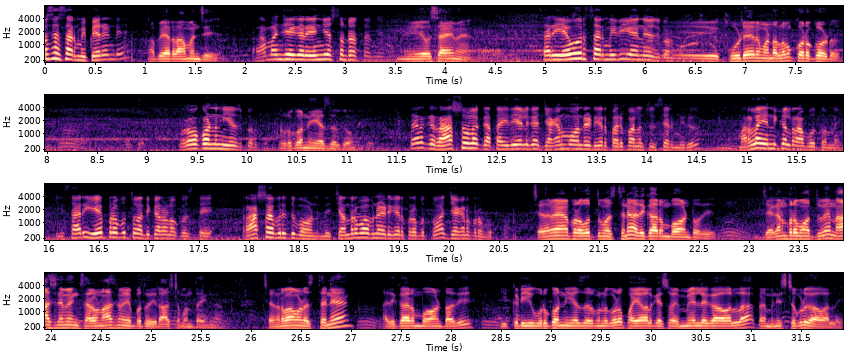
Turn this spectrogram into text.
నమస్తే సార్ మీ పేరండి? నా పేరు రామంజయ్ రామంజయ్ గారు ఏం చేస్తుంటారు సార్ మీరు? మీ వ్యవసాయమే. సార్ ఏ ఊరు సార్ మీది? ఏ నియోజకవర్గం? ఈ కూడేరు మండలం కొరకోడు. ఉరవకొండ నియోజకవర్గం. ఉరకొండ నియోజకవర్గం. సార్ రాష్ట్రంలో గత ఐదేళ్ళుగా జగన్మోహన్ రెడ్డి గారి పరిపాలన చూశారు మీరు. మరలా ఎన్నికలు రాబోతున్నాయి. ఈసారి ఏ ప్రభుత్వం అధికారంలోకి వస్తే రాష్ట్ర అభివృద్ధి బాగుంటుంది? చంద్రబాబు నాయుడు గారి ప్రభుత్వం జగన్ ప్రభుత్వం? చంద్రబాబు ప్రభుత్వం వస్తేనే అధికారం బాగుంటుంది. జగన్ ప్రభుత్వమే నాశనమే ఇంక సర్వనాశనం అయిపోతుంది ఈ రాష్ట్రం అంతా ఇంకా. చంద్రబాబు నాయుడు వస్తేనే అధికారం బాగుంటుంది. ఇక్కడ ఈ ఉరకొండ నియోజకవర్గంలో కూడా పయ్యాల కేసు ఎమ్మెల్యే కావాలా అక్కడ మినిస్టర్ కూడా కావాలి.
